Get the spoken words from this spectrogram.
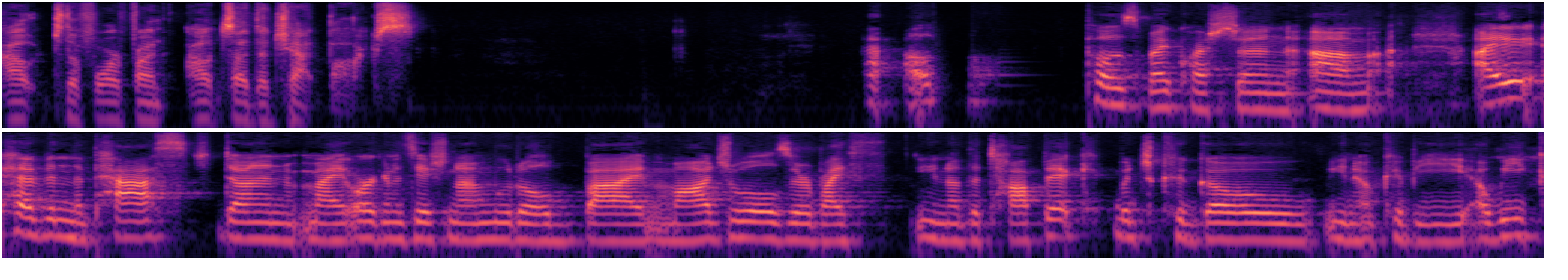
out to the forefront outside the chat box? I'll pose my question. Um, I have in the past done my organization on Moodle by modules or by, you know, the topic, which could go, you know, could be a week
